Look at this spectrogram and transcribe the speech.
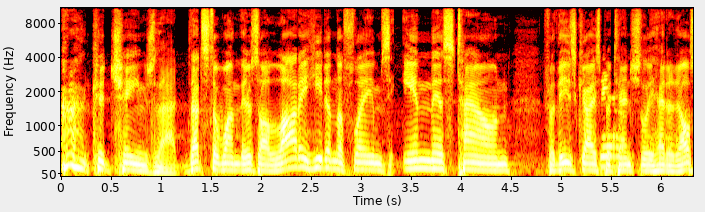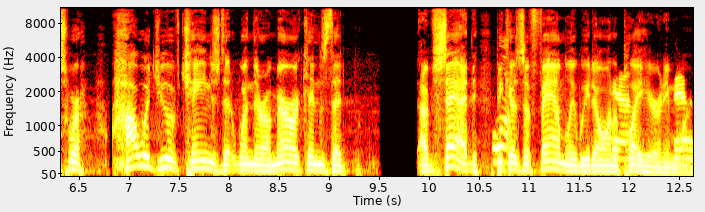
could change that. That's the one. There's a lot of heat on the Flames in this town for these guys potentially headed elsewhere. How would you have changed it when they're Americans that I've said because of family we don't want to yeah, play here anymore?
